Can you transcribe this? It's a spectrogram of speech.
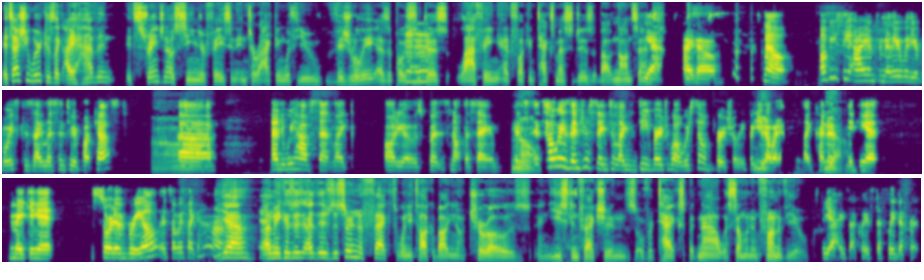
It's actually weird because like I haven't. It's strange now seeing your face and interacting with you visually as opposed Mhm. to just laughing at fucking text messages about nonsense. Yeah, I know. well, obviously, I am familiar with your voice because I listen to your podcast. Oh. Uh, and we have sent like audios, but it's not the same. It's No. it's always interesting to like de-virtual. Well, we're still virtually, but you Yeah. know what I mean. Like kind of Yeah. making it making it sort of real. It's always like, oh, yeah, I mean, because there's, uh, there's a certain effect when you talk about, you know, churros and yeast infections over text, but now with someone in front of you, yeah, exactly. It's definitely different.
